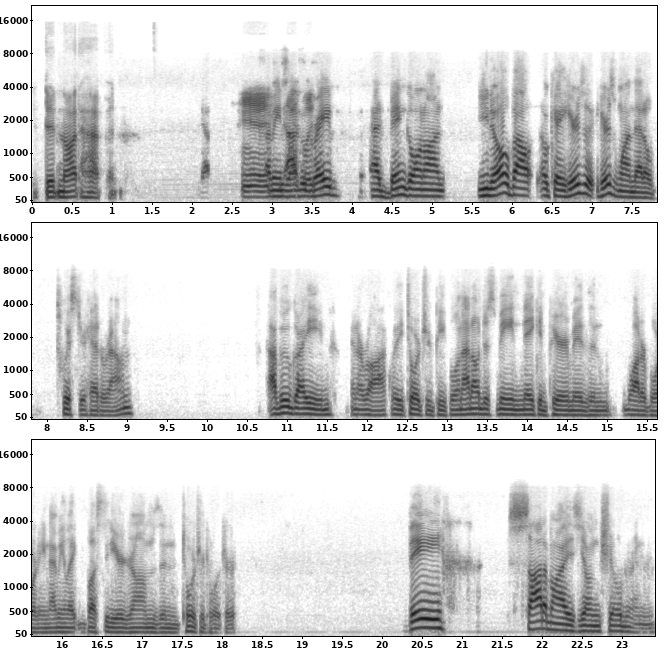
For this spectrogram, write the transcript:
it did not happen. Yeah, I mean, exactly. Abu Ghraib had been going on. You know about? Okay, here's a here's one that'll twist your head around. Abu Ghraib in Iraq, where they tortured people, and I don't just mean naked pyramids and waterboarding. I mean like busted eardrums and torture, torture. They sodomized young children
